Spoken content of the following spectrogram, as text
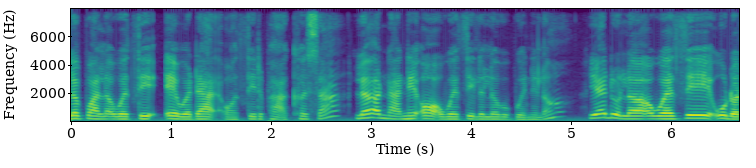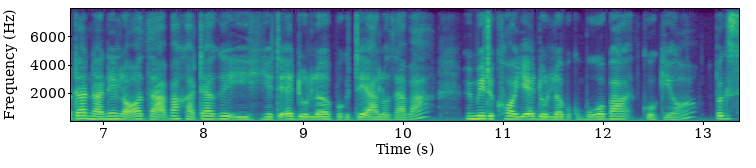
လပွားလဝတိအဝဒအောတိတဖာခဆာလောအနာနေအောအဝတိလလဘပွေနေလောရဲဒိုလအဝဲသေးအိုဒတာနာနေလောအသာဘခတာဂီရတဲ့ဒိုလပုကတဲ့အလောသာပါမိမိတခေါ်ရဲဒိုလပုကဘောဘာကိုကျော်ပက္စ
